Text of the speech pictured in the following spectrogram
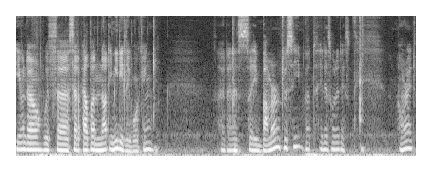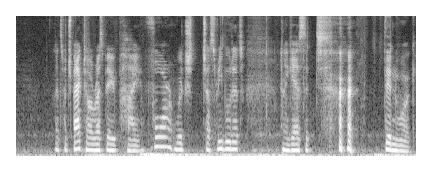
even though with uh, setup helper not immediately working. So that is a bummer to see, but it is what it is. Alright, let's switch back to our Raspberry Pi 4, which just rebooted, and I guess it didn't work.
